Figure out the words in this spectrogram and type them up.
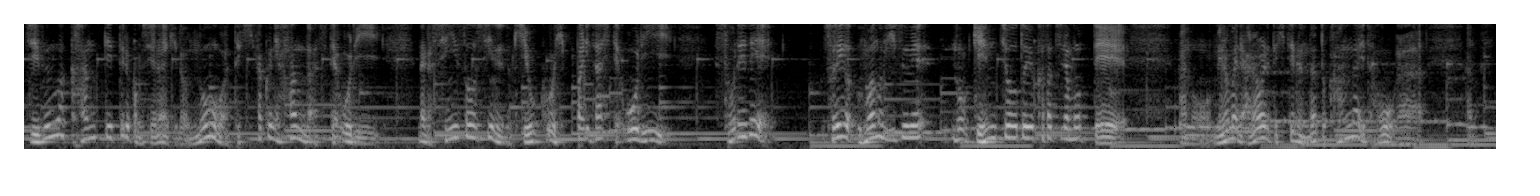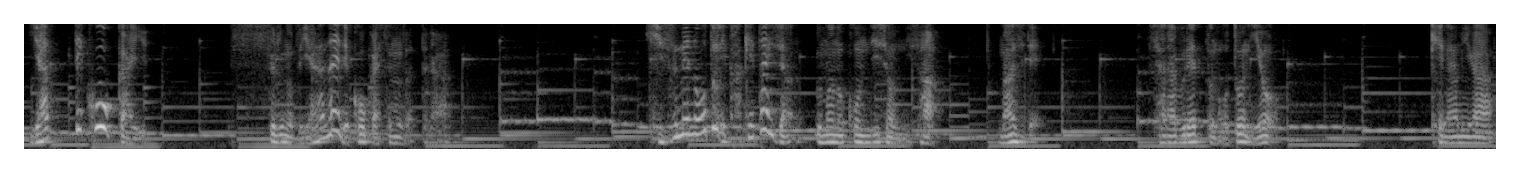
自分は勘って言ってるかもしれないけど、脳は的確に判断しており、なんか深層心理の記憶を引っ張り出しており、それで、それが馬の蹄の幻聴という形でもって、あの、目の前に現れてきてるんだと考えた方が、やって後悔するのとやらないで後悔するのだったら、蹄の音にかけたいじゃん。馬のコンディションにさ。マジで。サラブレッドの音によ。毛並みが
